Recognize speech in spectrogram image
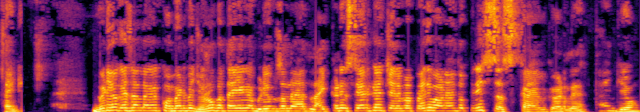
थैंक यू वीडियो कैसा लगा कमेंट में ज़रूर बताइएगा। वीडियो पसंद आया लाइक करें शेयर करें चैनल पर पहली बार आए तो प्लीज़ सब्सक्राइब कर लें। थैंक यू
